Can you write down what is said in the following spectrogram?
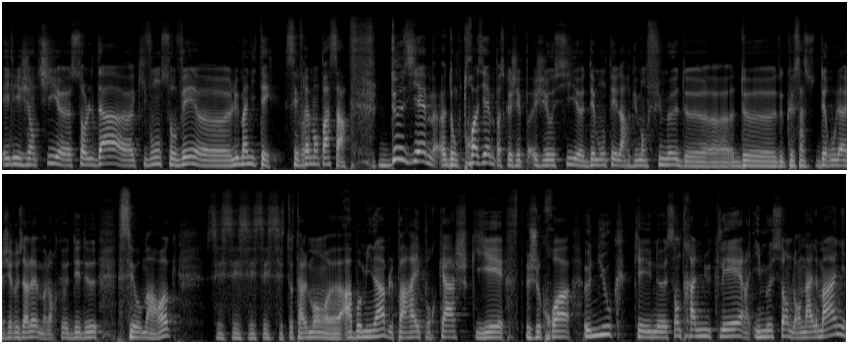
et les gentils euh, soldats euh, qui vont sauver euh, l'humanité. C'est vraiment pas ça. Deuxième, donc troisième, parce que j'ai aussi démonté l'argument fumeux de, que ça se déroulait à Jérusalem alors que D2 c'est au Maroc c'est totalement euh, abominable. Pareil pour Cash, qui est, je crois, Nuke, qui est une centrale nucléaire, il me semble, en Allemagne.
